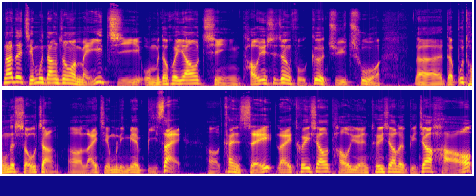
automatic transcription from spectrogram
那在节目当中啊，每一集我们都会邀请桃园市政府各局处、啊、呃的不同的首长啊、来节目里面比赛啊，看谁来推销桃园推销的比较好。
